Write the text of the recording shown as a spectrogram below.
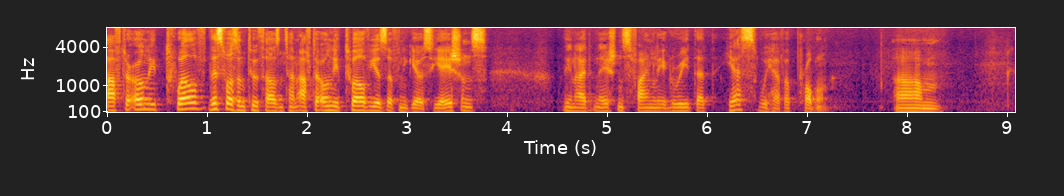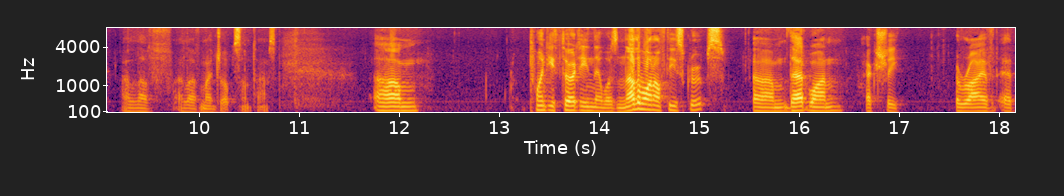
after only 12, this was in 2010, after only 12 years of negotiations, the United Nations finally agreed that yes, we have a problem. Um, I love I love my job sometimes. Um, 2013, there was another one of these groups. Um, that one actually arrived at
